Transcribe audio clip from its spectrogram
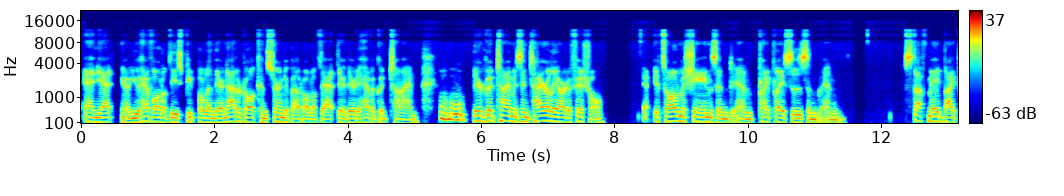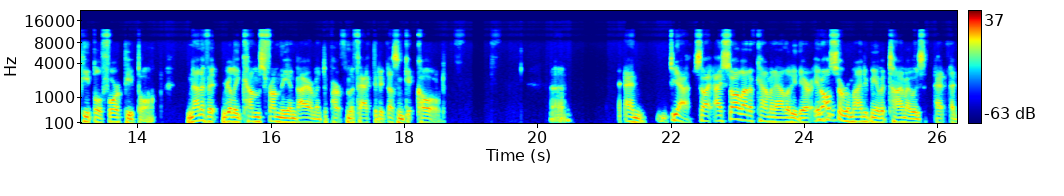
And yet, you know, you have all of these people and they're not at all concerned about all of that. They're there to have a good time. Mm-hmm. Their good time is entirely artificial. It's all machines and, and play places and, and stuff made by people for people. None of it really comes from the environment apart from the fact that it doesn't get cold. Uh, and yeah, so I, I, saw a lot of commonality there. It mm-hmm. also reminded me of a time I was at a,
